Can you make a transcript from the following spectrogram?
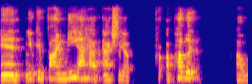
and you can find me. I have actually a a public a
